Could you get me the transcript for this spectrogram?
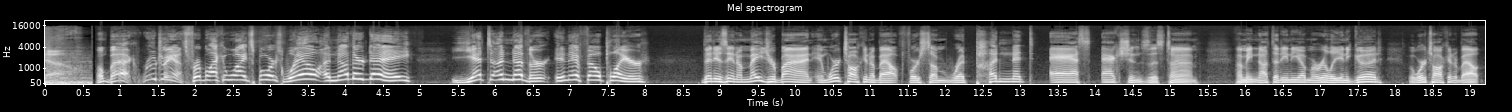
now. I'm back. Rudrance for Black and White Sports. Well, another day, yet another NFL player that is in a major bind, and we're talking about for some repugnant ass actions this time. I mean, not that any of them are really any good, but we're talking about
